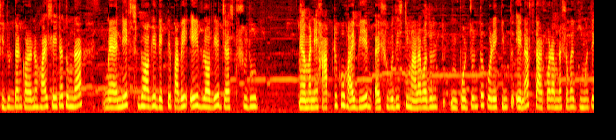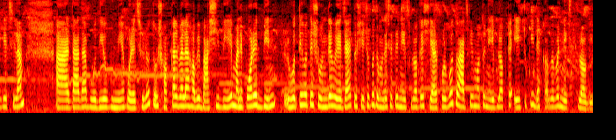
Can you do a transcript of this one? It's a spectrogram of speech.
সিঁদুর দান করানো হয়। সেইটা তোমরা নেক্সট ব্লগে দেখতে পাবে। এই ব্লগে জাস্ট শুধু মানে হাফটুকু হয় বিয়ে শুভদৃষ্টি মালা বদল পর্যন্ত করে কিন্তু এনাফ তারপর আমরা সবাই ঘুমোতে গেছিলাম। আর দাদা বৌদিও ঘুমিয়ে পড়েছিল। তো সকালবেলা হবে বাসি বিয়ে মানে পরের দিন। হতে হতে সন্ধে হয়ে যায়। তো সেটুকু তোমাদের সাথে নেক্সট ব্লগে শেয়ার করব। তো আজকের মতন এই ব্লগটা এইটুকুই। দেখা হবে আবার নেক্সট ব্লগে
